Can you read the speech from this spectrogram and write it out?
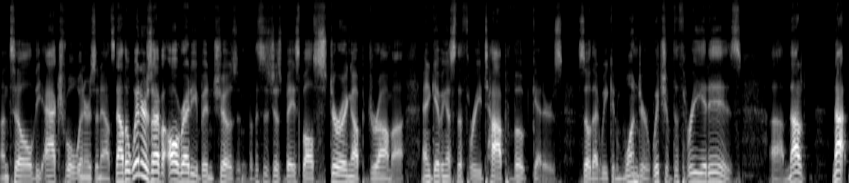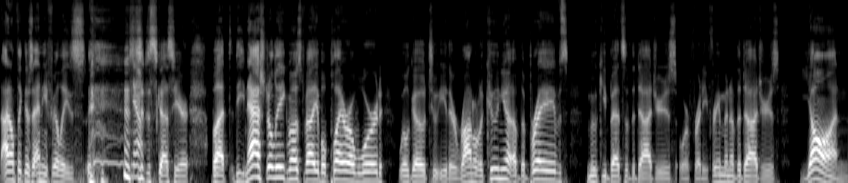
until the actual winners announced. Now, the winners have already been chosen, but this is just baseball stirring up drama and giving us the three top vote getters so that we can wonder which of the three it is. Um, not, not. I don't think there's any Phillies no. to discuss here, but the National League Most Valuable Player Award will go to either Ronald Acuna of the Braves, Mookie Betts of the Dodgers, or Freddie Freeman of the Dodgers. Yawn.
